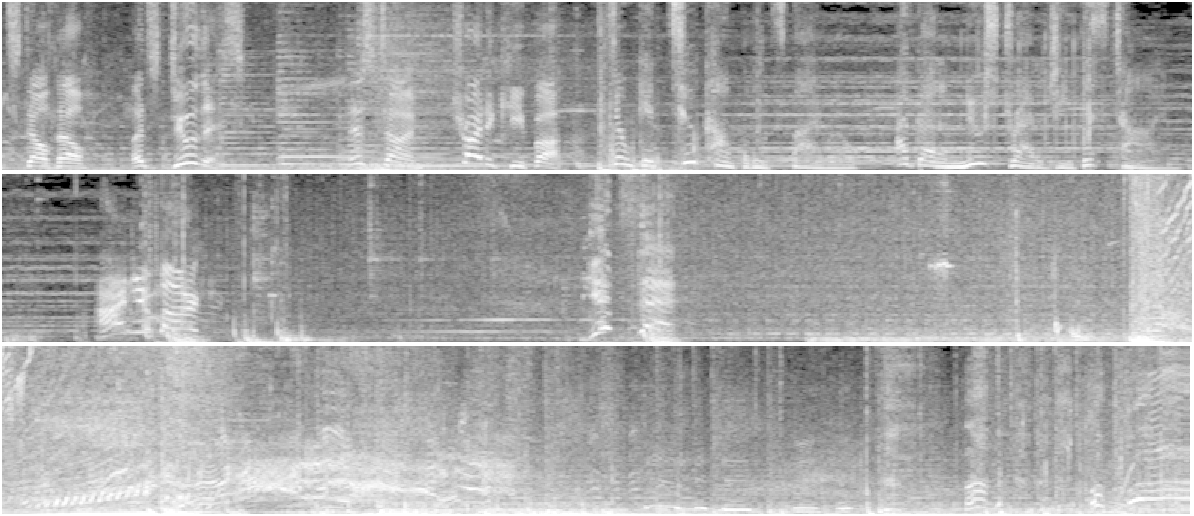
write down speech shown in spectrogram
right, Stealth Elf, let's do this. This time, try to keep up. Don't get too confident, Spyro. I've got a new strategy this time. On your mark! Get set! Oh,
